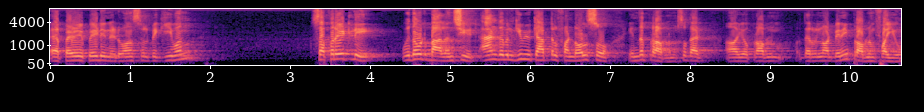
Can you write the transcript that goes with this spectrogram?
uh, paid paid in advance will be given separately without balance sheet and they will give you capital fund also in the problem so that uh, your problem there will not be any problem for you.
